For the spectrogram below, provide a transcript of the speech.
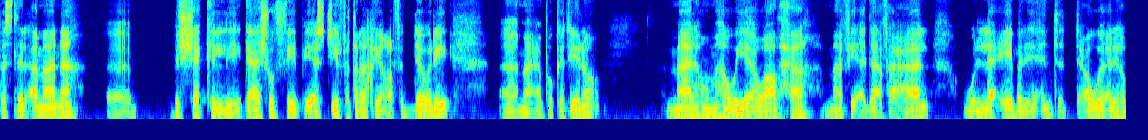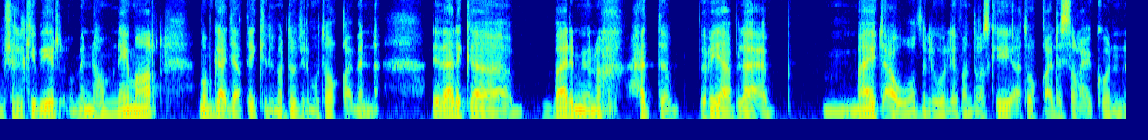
بس للأمانة بالشكل اللي قاعد أشوف فيه PSG الفترة الأخيرة في الدوري مع بوكيتينو ما لهم هوية واضحة ما في أداء فعال واللعيبة اللي أنت تعود عليهم بشكل كبير منهم نيمار مو بقاعد يعطيك المردود المتوقع منه. لذلك آه، بايرن ميونخ حتى بغياب لاعب ما يتعوض اللي هو ليفاندوسكي أتوقع لسه راح يكون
